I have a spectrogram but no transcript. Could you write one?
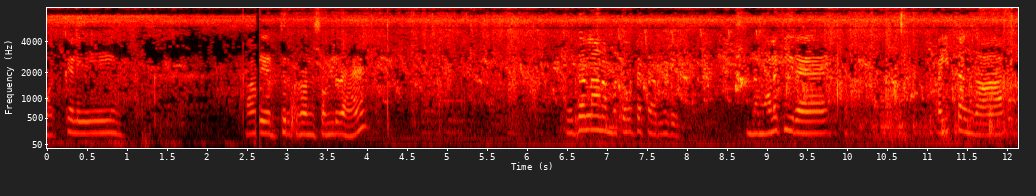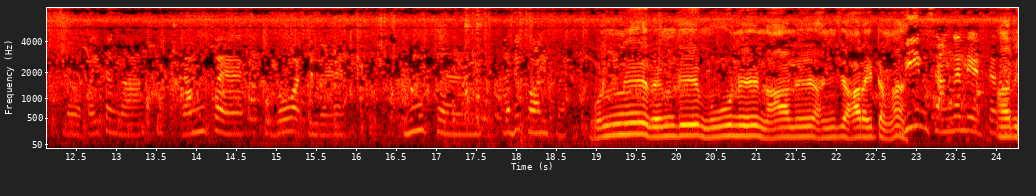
மக்களே. அது எடுத்துருக்குறோன்னு சொல்லுவேன். இதெல்லாம் நம்ம தோட்டத்தை அறுவடை. இந்த முளைக்கீரை பைத்தங்காய் பைத்தங்காய் ரம்பை கோவா கீரை மூக்கல் அது காலிஃப்ளவர் ஒன்று ரெண்டு மூணு நாலு அஞ்சு ஆறு ஐட்டமா ஆறு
